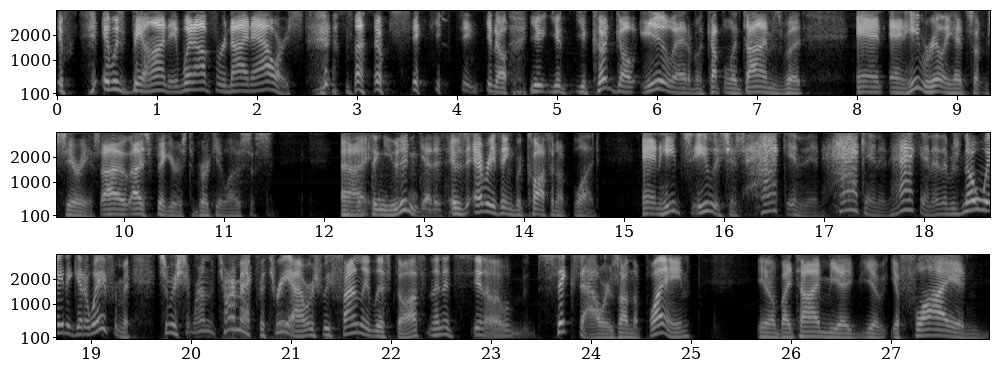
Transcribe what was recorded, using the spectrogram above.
it, it was beyond it went on for nine hours But was- you know you, you you could go ew at him a couple of times but and and he really had something serious i, I was figuring it was tuberculosis It's a Uh, good thing you didn't get it. it was everything but coughing up blood. And he he was just hacking and hacking and hacking, and there was no way to get away from it. So we we're on the tarmac for three hours. We finally lift off, and then it's you know six hours on the plane. You know, by time you you you fly and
